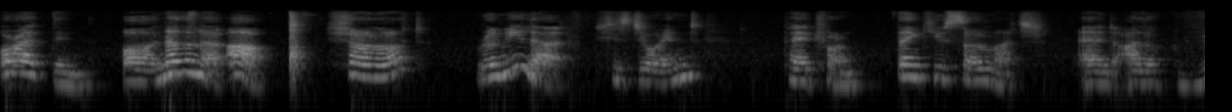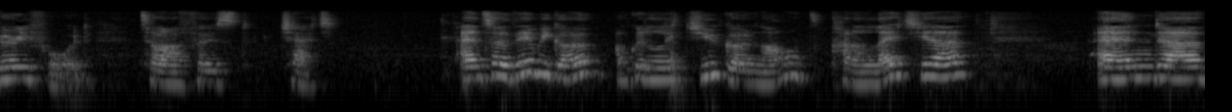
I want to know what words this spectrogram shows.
Alright then, oh, another note. Ah, Charlotte out, Ramila. She's joined Patreon. Thank you so much. And I look very forward to our first chat. And so there we go. I'm going to let you go now. It's kind of late here. And uh,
